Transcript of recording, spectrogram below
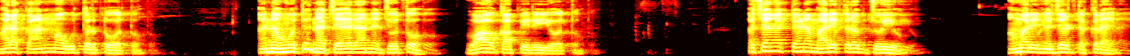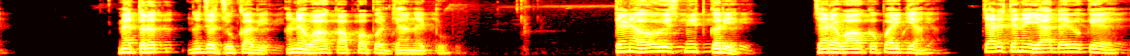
મારા કાનમાં ઉતરતો હતો અને હું તેના ચહેરાને જોતો વાવ કાપી રહ્યો હતો. અચાનક તેણે મારી તરફ જોયું. અમારી નજર ટકરાઈ. મેં તરત નજર ઝુકાવી અને વાવ કાપવા પર ધ્યાન આપ્યું. તેણે અવિસ્મિત સ્મિત કરી. જ્યારે વાવ કપાઈ ગયા, ત્યારે તેને યાદ આવ્યું કે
